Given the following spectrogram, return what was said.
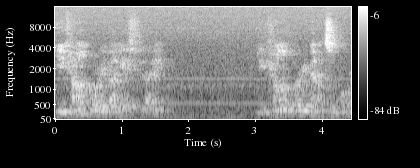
you can't worry about yesterday. You can't worry about tomorrow.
